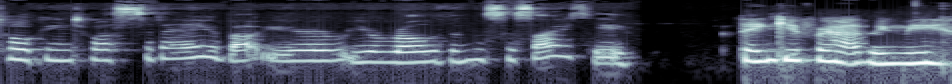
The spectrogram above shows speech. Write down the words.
talking to us today about your, your role within the society. Thank you for having me.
